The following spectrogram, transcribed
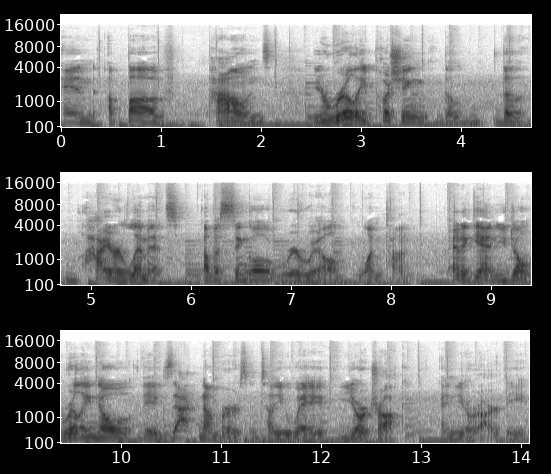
and above pounds, you're really pushing the, the higher limits of a single rear wheel one ton. And again, you don't really know the exact numbers until you weigh your truck and your RV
